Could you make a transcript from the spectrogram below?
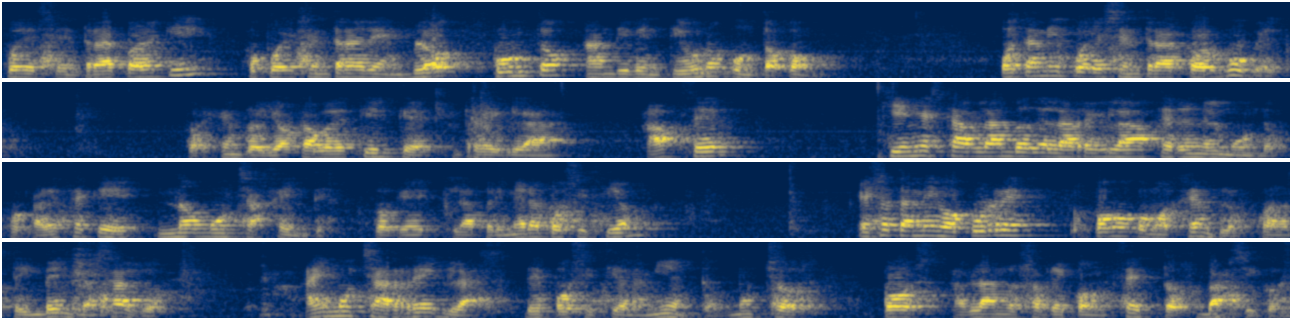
Puedes entrar por aquí o puedes entrar en blog.andy21.com o también puedes entrar por Google. Por ejemplo, yo acabo de decir que regla hacer. ¿Quién está hablando de la regla hacer en el mundo? Pues parece que no mucha gente, porque la primera posición... Eso también ocurre, lo pongo como ejemplo, cuando te inventas algo. Hay muchas reglas de posicionamiento, muchos posts hablando sobre conceptos básicos,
